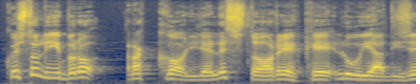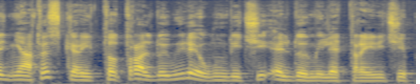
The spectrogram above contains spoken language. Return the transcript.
Questo libro raccoglie le storie che lui ha disegnato e scritto tra il 2011 e il 2013,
